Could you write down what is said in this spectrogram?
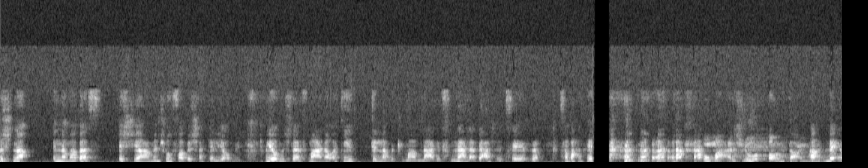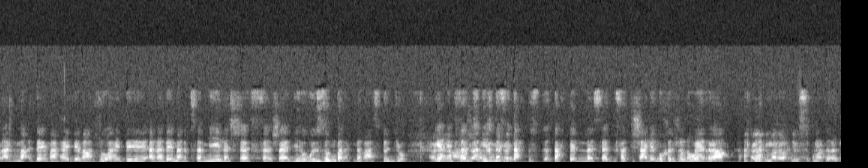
مش نق إنما بس اشياء عم نشوفها بشكل يومي. اليوم الشيف معنا وأكيد كلنا مثل ما بنعرف بنعلق بعجقة سير صباح الخير. ومعجوق on time دائما دائما هيدي معجوق هيدي أنا دائما بسميه للشيف شادي هو الزنبرك تبع الاستوديو يعني فجأة بيختفي تحت تحت ال set بفتش عليه المخرج انه وين راح؟ هذيك مرة واحدة بالسوبر ماركت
